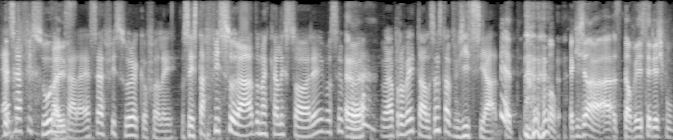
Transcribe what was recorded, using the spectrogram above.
Essa é a fissura, Mas... cara. Essa é a fissura que eu falei. Você está fissurado naquela história e você é. vai, vai aproveitá-la. Você não está viciado. É, não, é que já, talvez seria, tipo,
